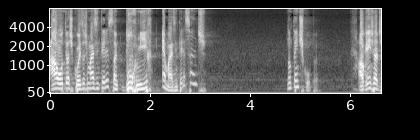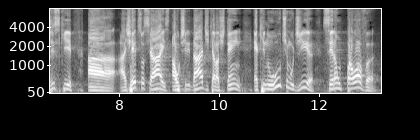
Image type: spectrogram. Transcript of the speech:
Há outras coisas mais interessantes. Dormir é mais interessante. Não tem desculpa. Alguém já disse que a, as redes sociais, a utilidade que elas têm é que no último dia serão prova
